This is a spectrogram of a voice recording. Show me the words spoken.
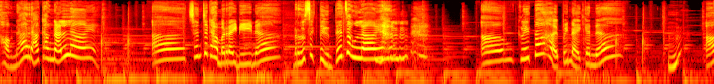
ของน่ารักทั้งนั้นเลย เออฉันจะทำอะไรดีนะ รู้สึกตื่นเต้นจังเลย เอืมกลิตเตอร์หายไปไหนกันนะอืมเอ้า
